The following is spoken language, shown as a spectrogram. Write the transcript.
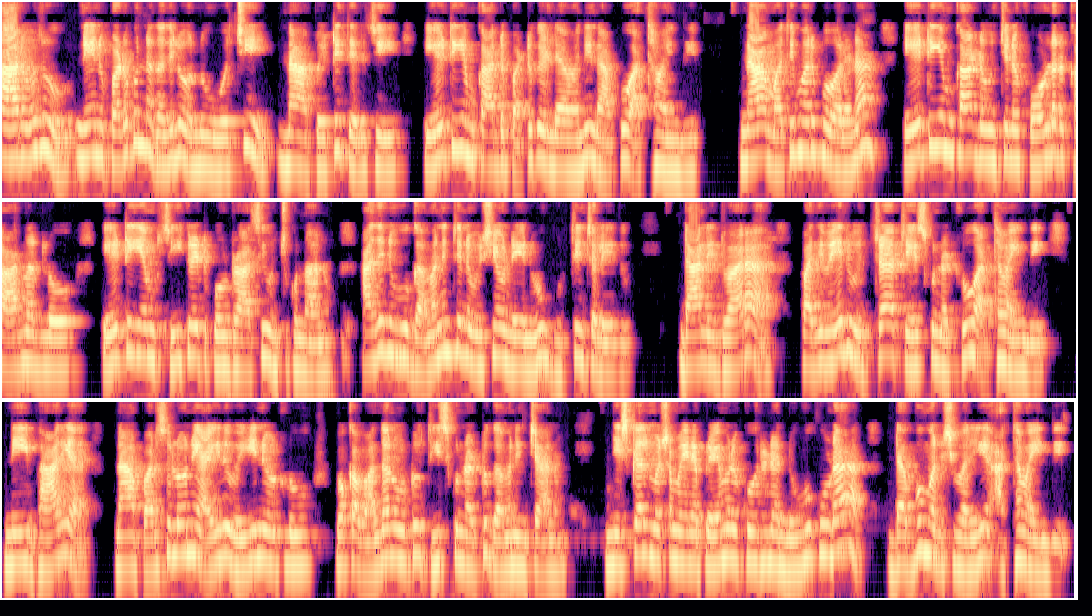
ఆ రోజు నేను పడుకున్న గదిలో నువ్వు వచ్చి నా పెట్టి తెరిచి ఏటీఎం కార్డు పట్టుకెళ్ళావని నాకు అర్థమైంది. నా మతిమరుపు వలన ఏటీఎం కార్డు ఉంచిన ఫోల్డర్ కార్నర్లో ఏటీఎం సీక్రెట్ కోడ్ రాసి ఉంచుకున్నాను. అది నువ్వు గమనించిన విషయం నేను గుర్తించలేదు. దాని ద్వారా పదివేలు విత్డ్రా చేసుకున్నట్లు అర్థమైంది. నీ భార్య నా పర్సులోని ఐదు వెయ్యి నోట్లు ఒక వంద నోటు తీసుకున్నట్టు గమనించాను. నిష్కల్మషమైన ప్రేమను కోరిన నువ్వు కూడా డబ్బు మనిషివని అర్థమైంది.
